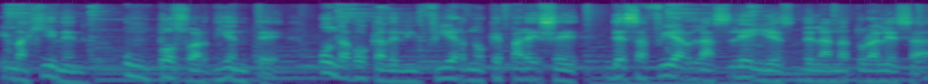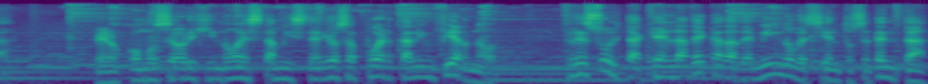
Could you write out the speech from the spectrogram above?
Imaginen un pozo ardiente, una boca del infierno que parece desafiar las leyes de la naturaleza. Pero ¿cómo se originó esta misteriosa puerta al infierno? Resulta que en la década de 1970,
